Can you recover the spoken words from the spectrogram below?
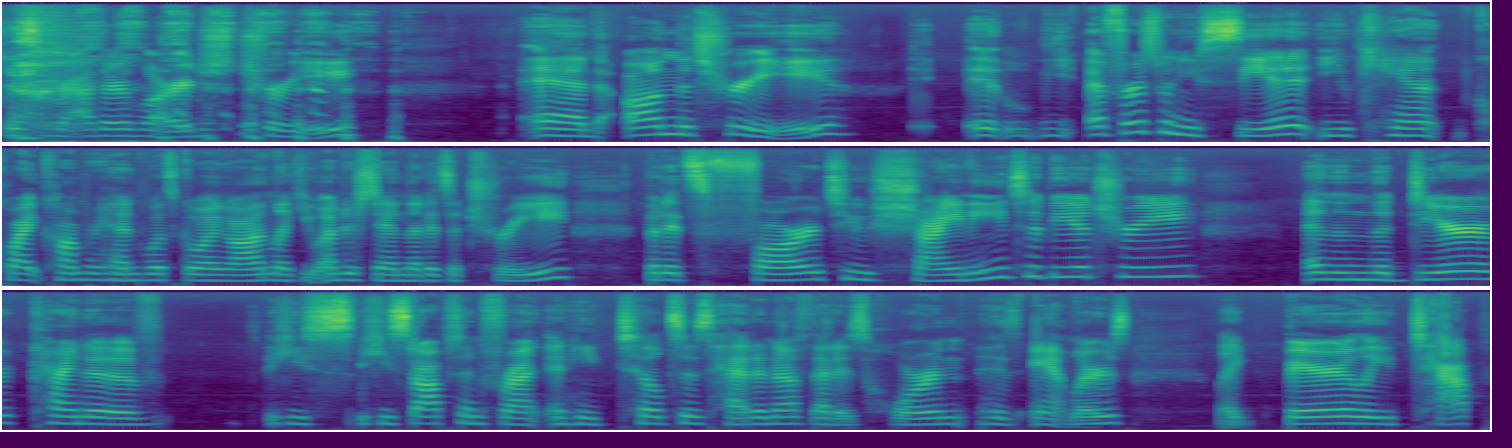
this rather large tree. And on the tree, it at first when you see it, you can't quite comprehend what's going on. Like you understand that it's a tree, but it's far too shiny to be a tree. And then the deer kind of he he stops in front and he tilts his head enough that his horn, his antlers, like barely tap,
